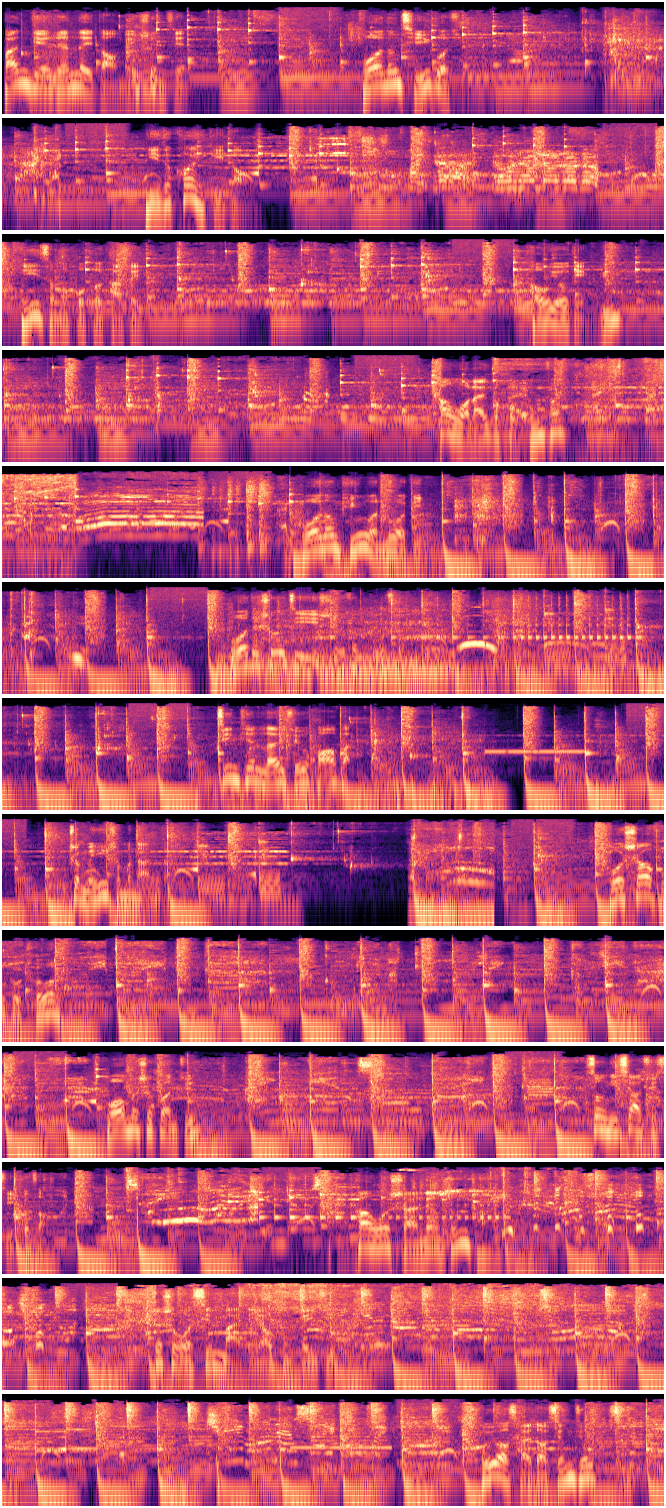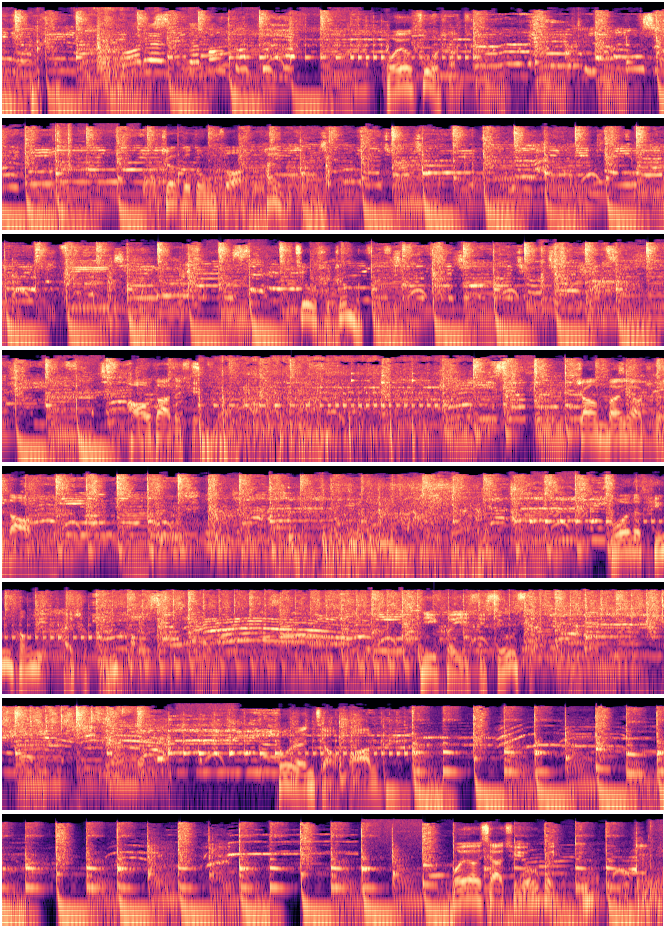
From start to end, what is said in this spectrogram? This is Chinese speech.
盘点人类倒霉瞬间，我能骑过去。你的快递到了。你怎么不喝咖啡？头有点晕。看我来个后空翻。我能平稳落地。我的车技十分不错。今天来学滑板，这没什么难的。我刹不住车了。我们是冠军，送你下去洗个澡，看我闪亮登场。这是我新买的遥控飞机。不要踩到香蕉皮。我要坐上去。这个动作太美了。就是这么自信。好大的雪球！上班要迟到了。我的平衡力还是很好的。你可以去休息了。突然脚滑了，我要下去游个泳。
